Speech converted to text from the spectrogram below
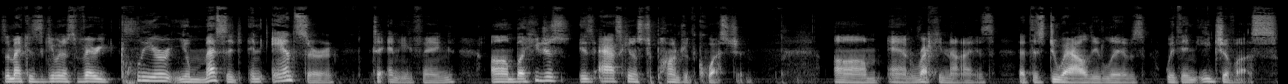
Zemeckis has given us a very clear you know, message, an answer to anything, um, but he just is asking us to ponder the question um, and recognize that this duality lives within each of us.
